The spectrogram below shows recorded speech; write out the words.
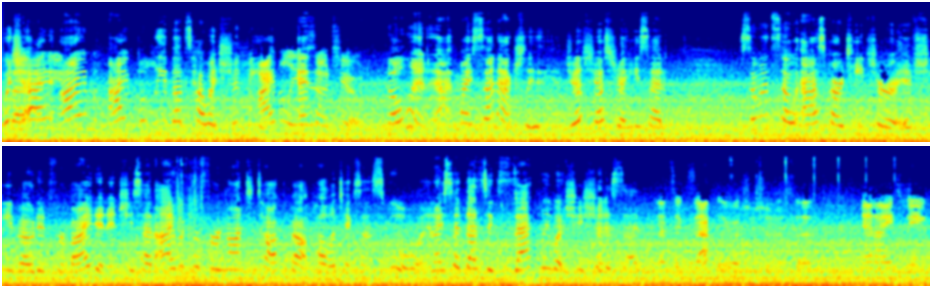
Which But, I, mean, I, am I believe that's how it should be. I believe And so too. Nolan, uh, my son actually, just yesterday, he said, so and so asked our teacher if she voted for Biden, and she said, I would prefer not to talk about politics in school. And I said, that's exactly what she should have said. That's exactly what you should have said. And I think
